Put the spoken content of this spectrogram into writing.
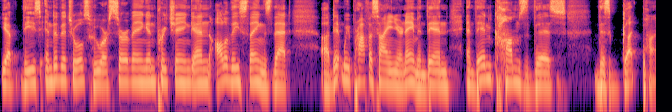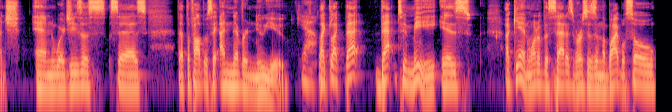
you have these individuals who are serving and preaching and all of these things that uh, didn't we prophesy in your name, and then and then comes this this gut punch, and where Jesus says that the Father will say, "I never knew you." Yeah, like like that. That to me is again one of the saddest verses in the Bible. So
